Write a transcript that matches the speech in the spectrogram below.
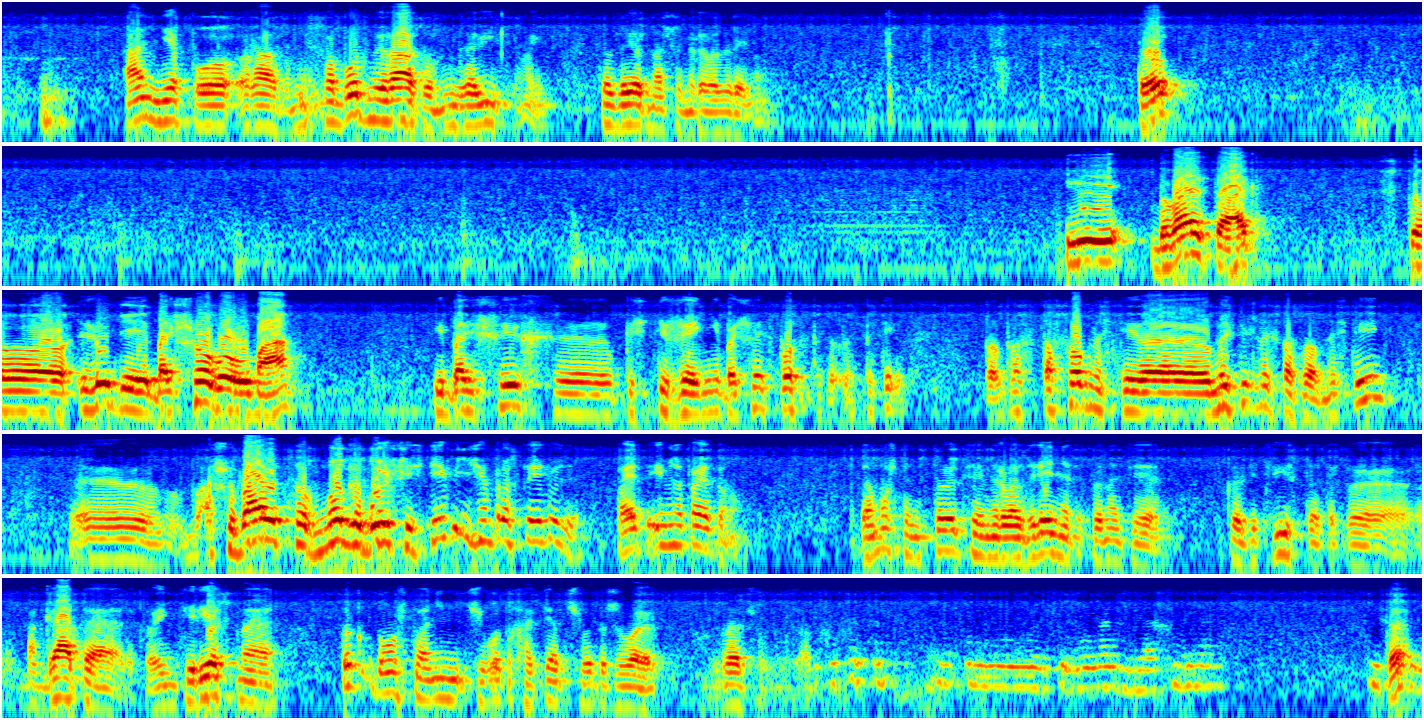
А не по разуму. Свободный разум, независимый, создает наше мировоззрение. То И бывает так, что люди большого ума и больших э, постижений, большой способ, способности, э, мыслительных способностей, э, ошибаются в много большей степени, чем простые люди. Поэтому, именно поэтому потому что они строят себе мировоззрение такое, знаете, такое ветвистое, такое богатое, такое интересное, только потому что они чего-то хотят, чего-то желают. Желают да?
